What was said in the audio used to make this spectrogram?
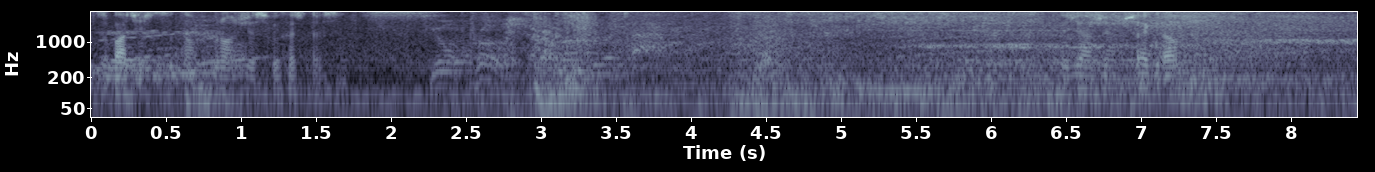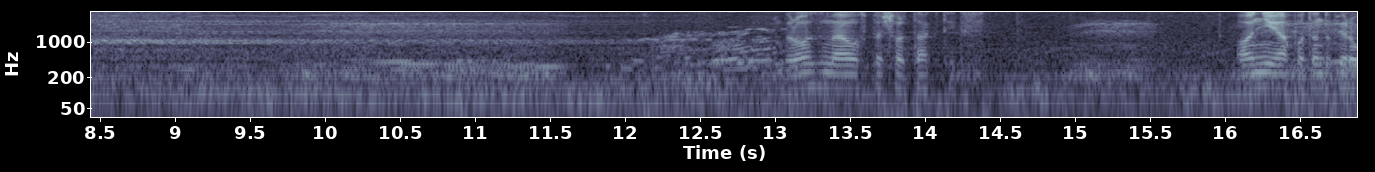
Zobaczyć co tam w brązie słychać teraz. Wiedziałem, że przegrał. Brąz miał Special Tactics. Oni, a potem dopiero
